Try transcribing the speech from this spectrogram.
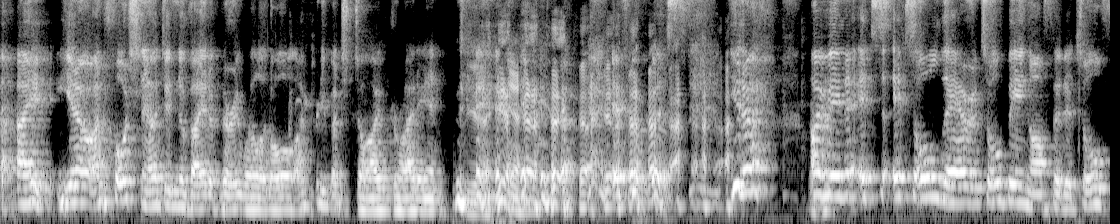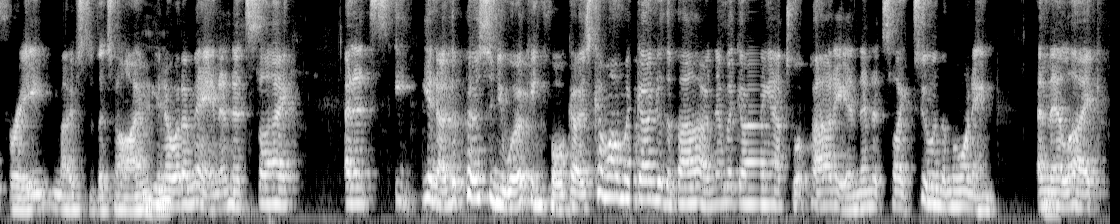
I, you know, unfortunately, I didn't evade it very well at all. I pretty much dived right in. Yeah, was- you know, I mean, it's it's all there. It's all being offered. It's all free most of the time. You know mm-hmm. what I mean? And it's like, and it's you know, the person you're working for goes, "Come on, we're going to the bar, and then we're going out to a party, and then it's like two in the morning, and mm. they're like."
